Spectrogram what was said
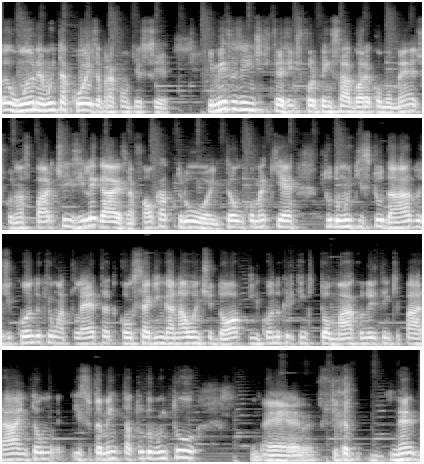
um ano é muita coisa para acontecer. E mesmo se a, gente, se a gente for pensar agora como médico, nas partes ilegais, na falcatrua, então como é que é tudo muito estudado de quando que um atleta consegue enganar o antidoping, quando que ele tem que tomar, quando ele tem que parar. Então, isso também está tudo muito... É, fica né,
